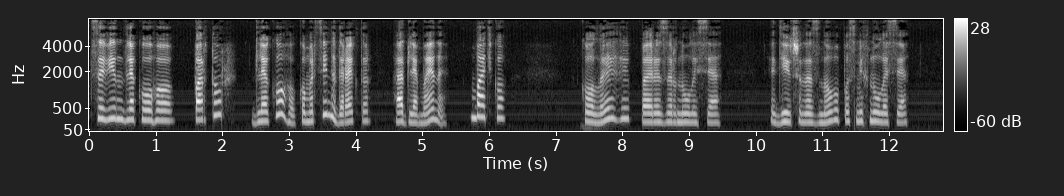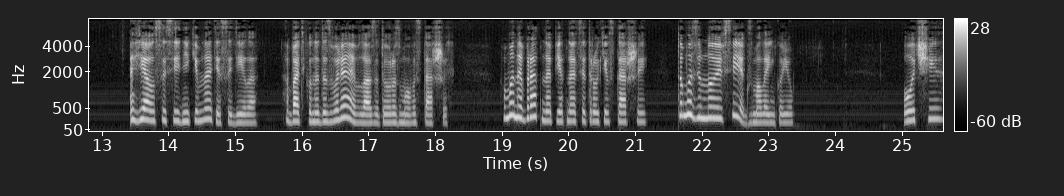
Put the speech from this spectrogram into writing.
Це він для кого партор? Для кого комерційний директор, а для мене батько. Колеги перезирнулися. Дівчина знову посміхнулася. Я у сусідній кімнаті сиділа, батько не дозволяє влазити у розмови старших. У мене брат на 15 років старший, тому зі мною всі як з маленькою. Очі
